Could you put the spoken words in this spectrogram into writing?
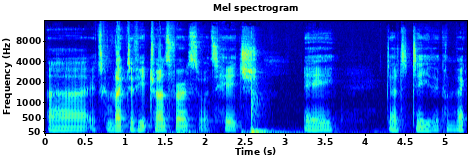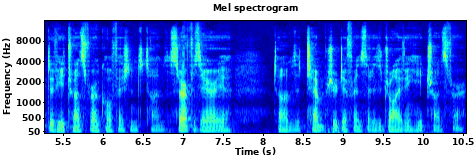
Uh, it's convective heat transfer, so it's H A delta T, the convective heat transfer coefficient times the surface area times the temperature difference that is driving heat transfer,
